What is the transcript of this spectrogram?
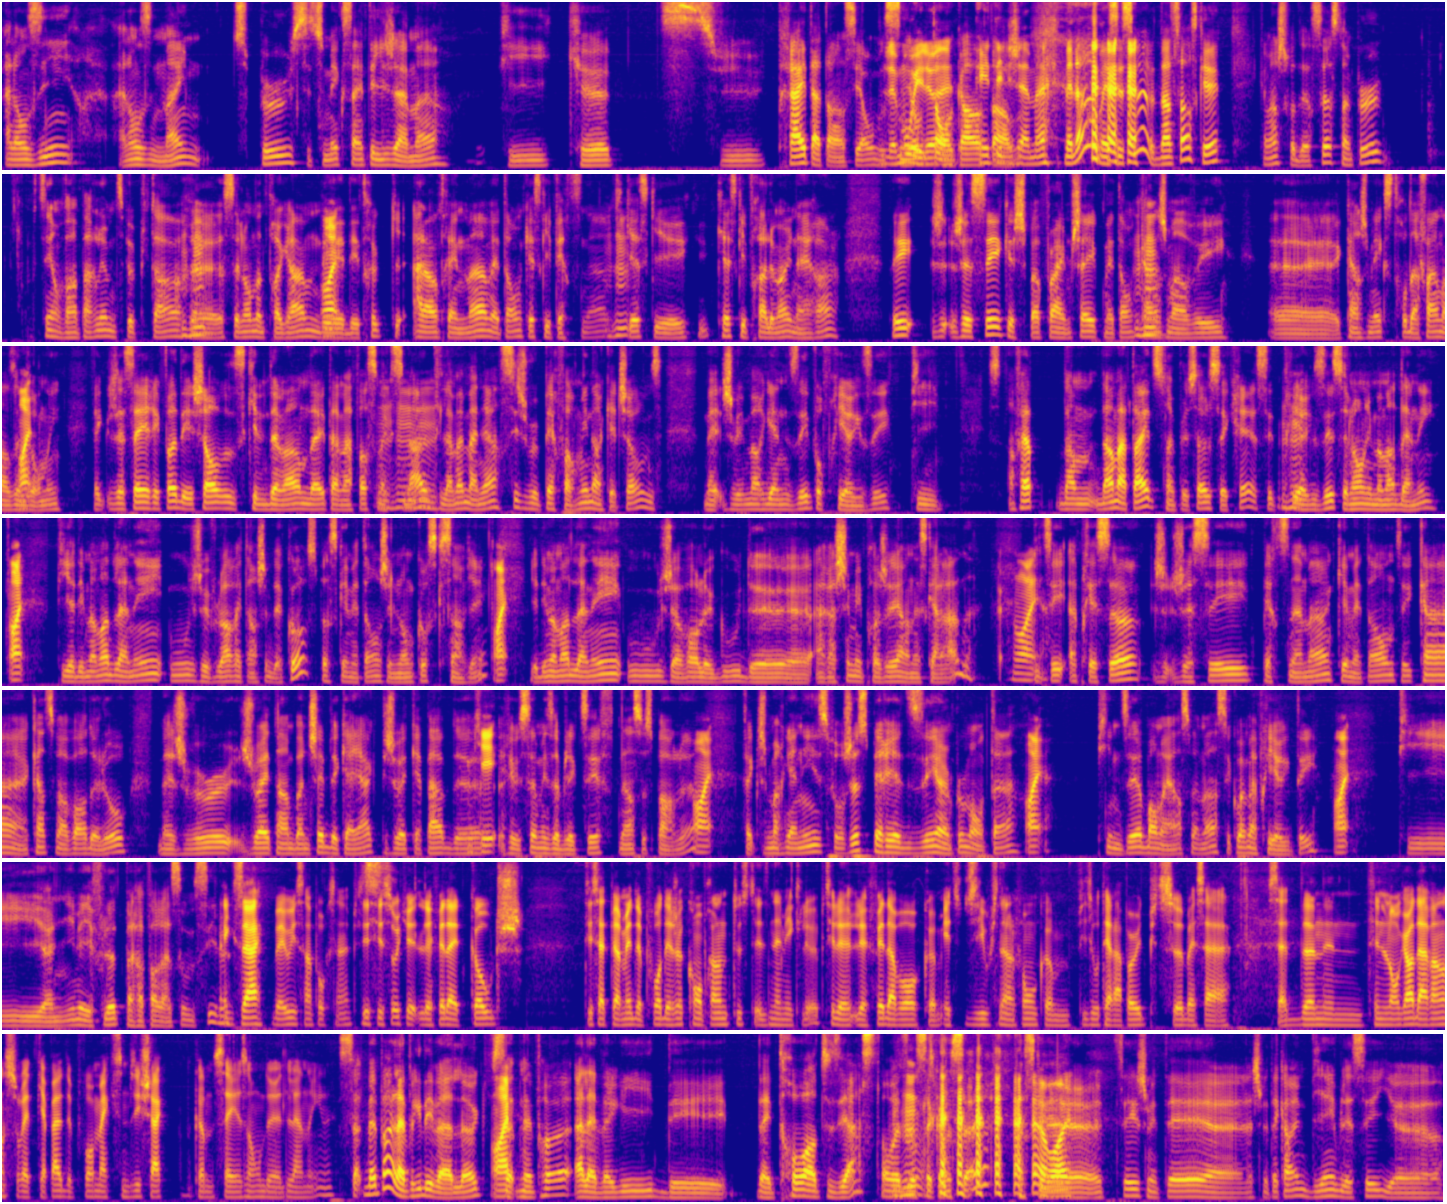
allons-y, allons-y de même. Tu peux, si tu mixes intelligemment, puis que tu prêtes attention Le mot est là, ton corps intelligemment. Mais non, mais c'est ça, dans le sens que, comment je pourrais dire ça, c'est un peu, tu sais, on va en parler un petit peu plus tard, Mhm. euh, selon notre programme, des, Ouais. des trucs à l'entraînement, mettons, qu'est-ce qui est pertinent, Mhm. qu'est-ce qui est, qu'est-ce qui est probablement une erreur. Je, je sais que je suis pas prime shape, mettons, quand Mhm. je m'en vais, euh, quand je mixe trop d'affaires dans une Ouais. journée. Fait que j'essaierai pas des choses qui me demandent d'être à ma force maximale. Puis de la même manière, si je veux performer dans quelque chose, je vais m'organiser pour prioriser. Puis en fait, dans, dans ma tête, c'est un peu ça le secret, c'est de Mhm. prioriser selon les moments de l'année. Ouais. Puis il y a des moments de l'année où je vais vouloir être en chef de course parce que, mettons, j'ai une longue course qui s'en vient. Ouais. Il y a des moments de l'année où je vais avoir le goût de euh, mes projets en escalade. Ouais. Puis, tu sais, après ça, je, je sais pertinemment que, mettons, tu sais, quand, quand tu vas avoir de l'eau, ben, je veux, je veux être en bonne shape de kayak, puis je veux être capable de réussir mes objectifs dans ce sport-là. Ouais. Fait que je m'organise pour juste périodiser un peu mon temps, Ouais. puis me dire, bon, ben, en ce moment, c'est quoi ma priorité? Ouais. Puis aligner mes flûtes par rapport à ça aussi. là. Exact. Ben oui, 100%. Puis c'est sûr que le fait d'être coach, ça te permet de pouvoir déjà comprendre toute cette dynamique-là. Puis le, le fait d'avoir comme étudié aussi dans le fond comme physiothérapeute puis tout ça, ben ça, ça te donne une, une longueur d'avance sur être capable de pouvoir maximiser chaque comme saison de, de l'année. Ça te met pas à l'abri des bad luck, Ouais. ça te met pas à l'abri des d'être trop enthousiaste, on va Mhm. dire ça comme ça. Parce que, Ouais. euh, tu sais, je m'étais euh, je m'étais quand même bien blessé il y a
